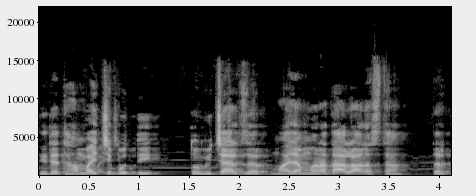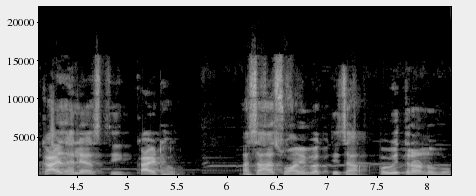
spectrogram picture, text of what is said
तिथे थांबायची बुद्धी तो विचार जर माझ्या मनात आला नसता तर काय झाले असते काय ठाऊ असा हा स्वामी भक्तीचा पवित्र अनुभव.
